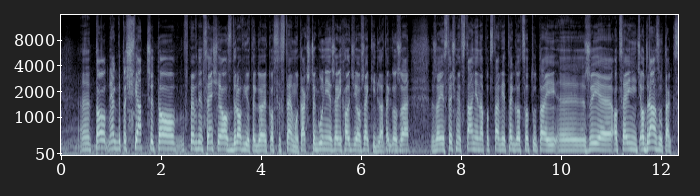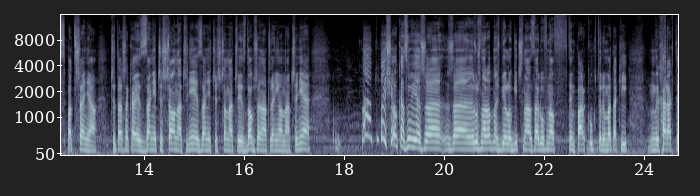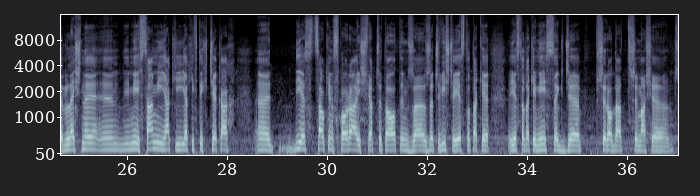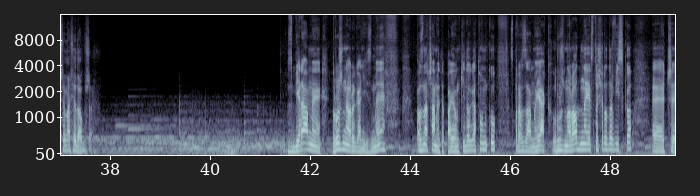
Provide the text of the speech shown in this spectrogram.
to jakby to świadczy to w pewnym sensie o zdrowiu tego ekosystemu, tak? Szczególnie jeżeli chodzi o rzeki, dlatego że, że jesteśmy w stanie na podstawie tego, co tutaj y, żyje, ocenić od razu tak z patrzenia, czy ta rzeka jest zanieczyszczona, czy nie jest zanieczyszczona, czy jest dobrze natleniona, czy nie. No a tutaj się okazuje, że, że różnorodność biologiczna zarówno w tym parku, który ma taki mm, charakter leśny y, miejscami, jak i, jak i w tych ciekach y, jest całkiem spora i świadczy to o tym, że rzeczywiście jest to takie, jest to takie miejsce, gdzie przyroda trzyma się, trzyma się dobrze. Zbieramy różne organizmy, oznaczamy te pająki do gatunku, sprawdzamy jak różnorodne jest to środowisko, e, czy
